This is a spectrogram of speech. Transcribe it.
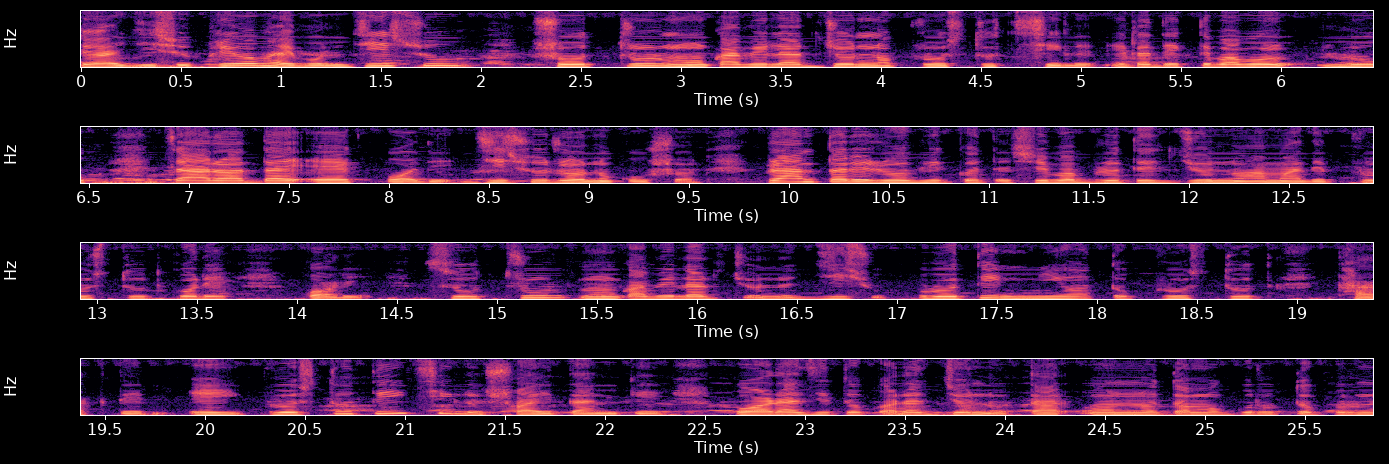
জয় যিশু। প্রিয় ভাই বোন যিশু শত্রুর মোকাবিলার জন্য প্রস্তুত ছিলেন। এটা দেখতে পাবো লুক চার অধ্যায় এক পদে। যিশুর রণকৌশল, প্রান্তরের অভিজ্ঞতা, সেবাব্রতের জন্য আমাদের প্রস্তুত করে করে। শত্রুর মোকাবিলার জন্য যিশু প্রতিনিয়ত প্রস্তুত থাকতেন। এই প্রস্তুতিই ছিল শয়তানকে পরাজিত করার জন্য তার অন্যতম গুরুত্বপূর্ণ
